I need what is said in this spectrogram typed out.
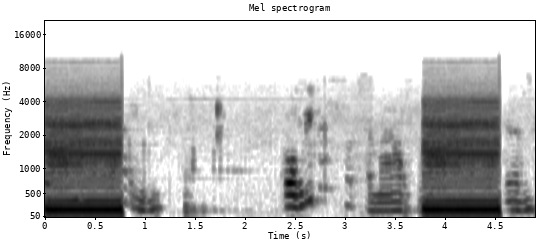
hmm. some. Oh, we can cut him out. Hmm. And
